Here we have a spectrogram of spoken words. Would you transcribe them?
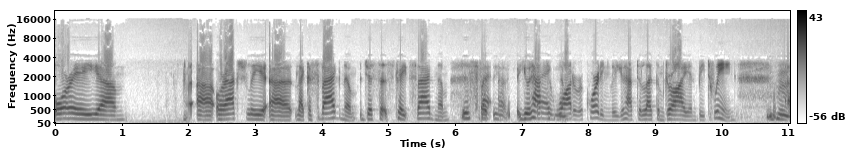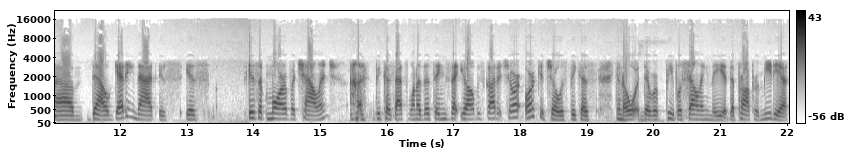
or a um, uh, or actually uh, like a sphagnum, just a straight sphagnum. Just but uh, you have to water accordingly. You have to let them dry in between. Mm-hmm. Um, now, getting that is is is a more of a challenge because that's one of the things that you always got at shor- orchid shows because you know there were people selling the the proper media.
